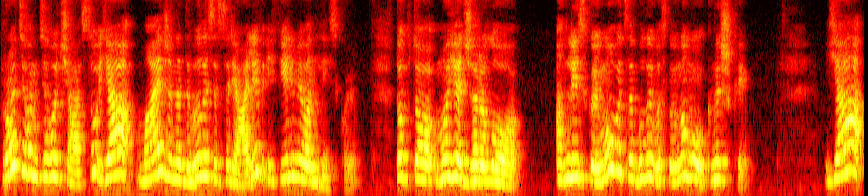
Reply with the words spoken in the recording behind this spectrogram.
Протягом цього часу я майже не дивилася серіалів і фільмів англійською. Тобто, моє джерело англійської мови це були в основному книжки. Я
